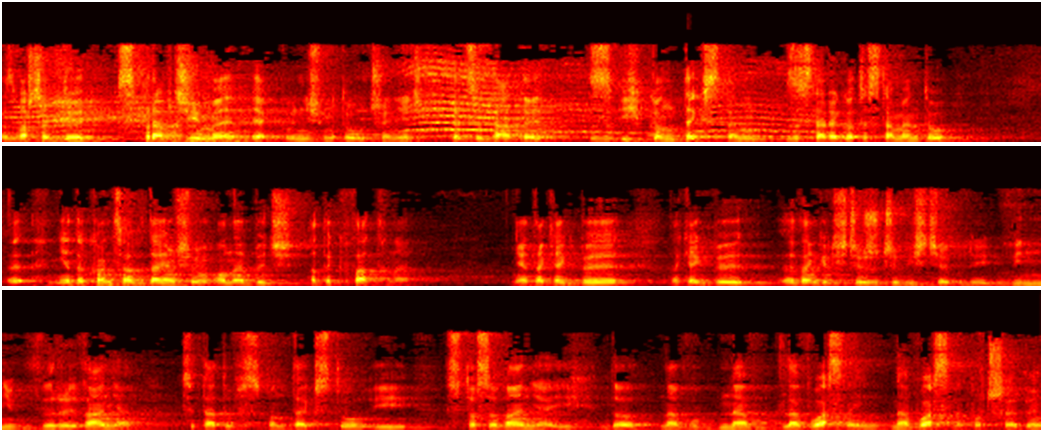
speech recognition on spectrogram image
a zwłaszcza gdy sprawdzimy, jak powinniśmy to uczynić, te cytaty z ich kontekstem ze Starego Testamentu, e, nie do końca wydają się one być adekwatne. Nie, tak jakby, tak jakby ewangeliści rzeczywiście byli winni wyrywania cytatów z kontekstu i stosowania ich do, na, na, dla własnej, na własne potrzeby.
